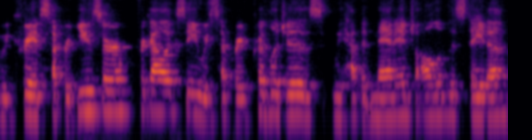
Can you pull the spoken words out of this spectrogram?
We create a separate user for Galaxy. We separate privileges. We have it manage all of this data.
